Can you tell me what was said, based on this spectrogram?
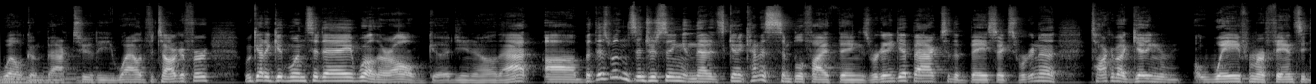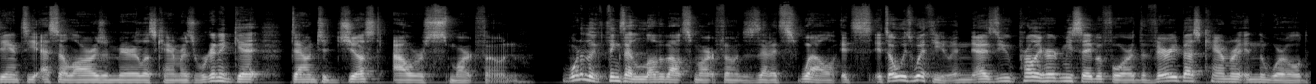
Welcome back to The Wild Photographer. We got a good one today. Well, they're all good, you know that. Uh, but this one's interesting in that it's going to kind of simplify things. We're going to get back to the basics. We're going to talk about getting away from our fancy dancy SLRs and mirrorless cameras. We're going to get down to just our smartphone one of the things I love about smartphones is that it's well, it's it's always with you. And as you probably heard me say before, the very best camera in the world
